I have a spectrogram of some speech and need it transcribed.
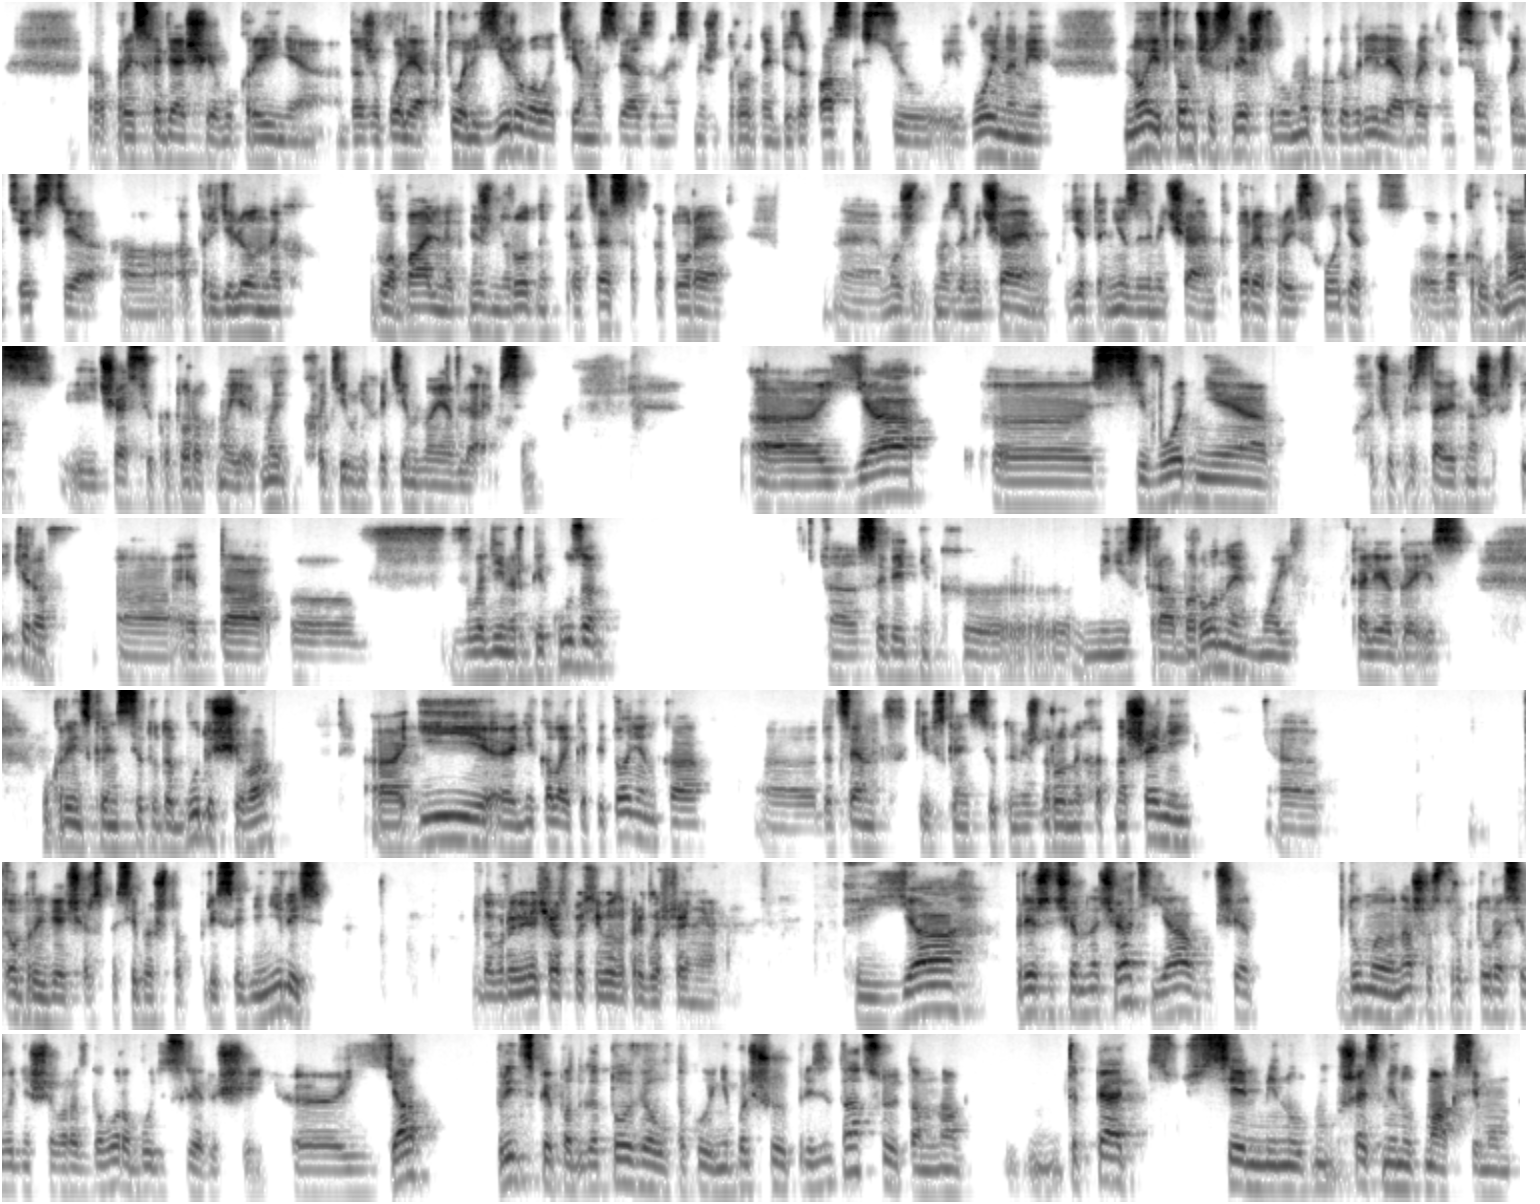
э, происходящее в Украине даже более актуализировало темы, связанные с международной безопасностью и войнами, но и в том числе, чтобы мы поговорили об этом всем в контексте э, определенных глобальных международных процессов, которые может, мы замечаем, где-то не замечаем, которые происходят э, вокруг нас и частью которых мы, мы хотим, не хотим, но являемся. Э, я сегодня хочу представить наших спикеров. Это Владимир Пикуза, советник министра обороны, мой коллега из Украинского института будущего, и Николай Капитоненко, Э, доцент Киевского института международных отношений. Э, добрый вечер, спасибо, что присоединились. Добрый вечер, спасибо за приглашение. Я, прежде чем начать, я вообще думаю, наша структура сегодняшнего разговора будет следующей. Э, я, в принципе, подготовил такую небольшую презентацию, там на 5-7 минут, 6 минут максимум,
